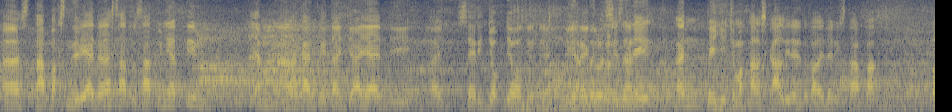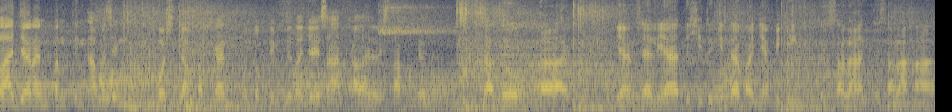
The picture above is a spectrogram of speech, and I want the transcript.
uh, Setapak sendiri adalah satu-satunya tim yang mengalahkan Pelita Jaya di uh, seri Jogja waktu itu ya. Di Ya, regular betul season jadi kan PJ cuma kalah sekali dan itu kali dari Setapak. Pelajaran penting apa sih yang coach dapatkan untuk tim Pelita Jaya saat kalah dari Setapak itu? Satu eh, yang saya lihat di situ kita banyak bikin kesalahan-kesalahan.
